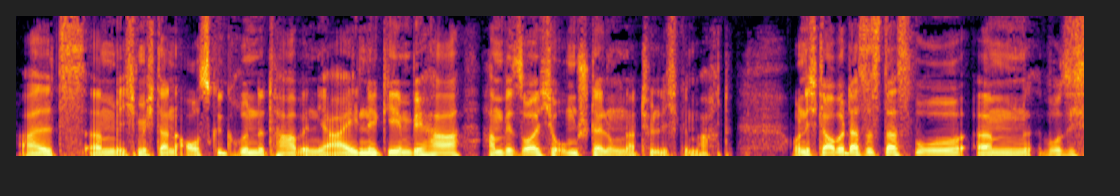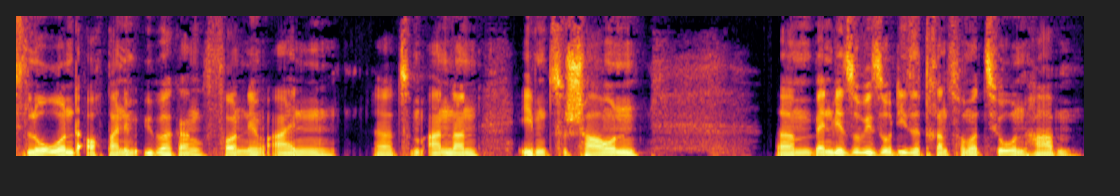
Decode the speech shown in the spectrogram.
Als ähm, ich mich dann ausgegründet habe in die eigene GmbH, haben wir solche Umstellungen natürlich gemacht. Und ich glaube, das ist das, wo, ähm, wo sich lohnt, auch bei einem Übergang von dem einen äh, zum anderen eben zu schauen, ähm, wenn wir sowieso diese Transformation haben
